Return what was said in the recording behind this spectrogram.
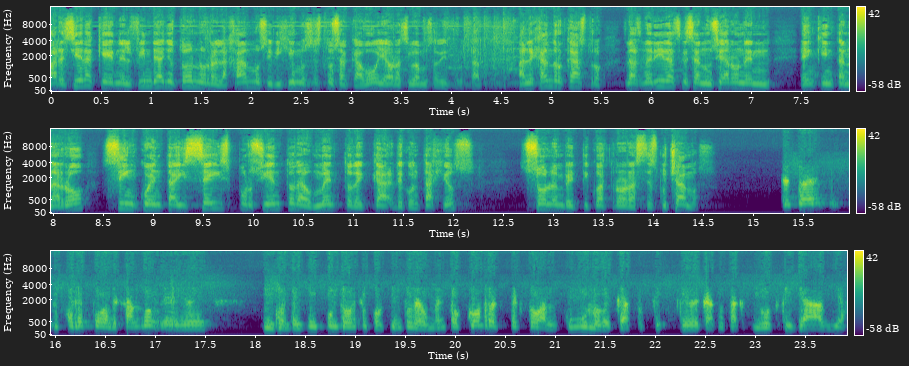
Pareciera que en el fin de año todos nos relajamos y dijimos esto se acabó y ahora sí vamos a disfrutar. Alejandro Castro, las medidas que se anunciaron en, en Quintana Roo, 56% de aumento de, de contagios solo en 24 horas. Te escuchamos. Eso es, correcto, Alejandro. Eh, 56.8% de aumento con respecto al cúmulo de casos que de casos activos que ya había.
